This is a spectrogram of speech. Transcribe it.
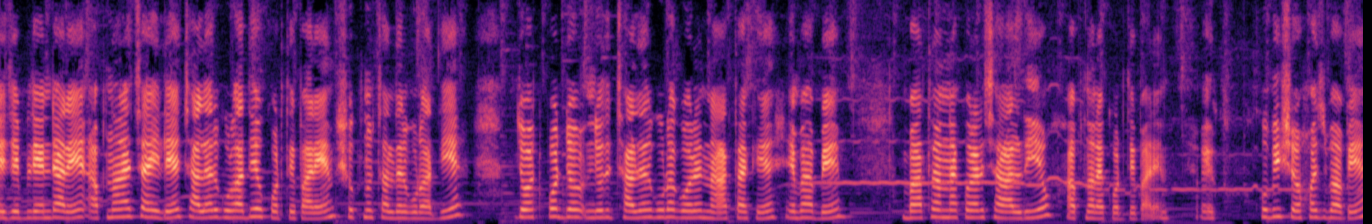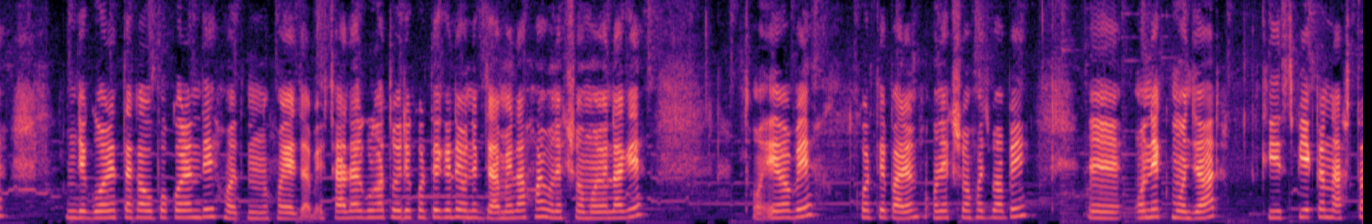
এই যে ব্লেন্ডারে। আপনারা চাইলে চালের গুঁড়া দিয়েও করতে পারেন, শুকনো চালের গুঁড়া দিয়ে। জটপট যদি চালের গুঁড়া করে না থাকে, এভাবে ভাত রান্না করার চাল দিয়েও আপনারা করতে পারেন। খুবই সহজভাবে যে গড়ের থাকা উপকরণ দিয়ে হয়ে যাবে। চালের গুঁড়া তৈরি করতে গেলে অনেক ঝামেলা হয়, অনেক সময় লাগে। তো এভাবে করতে পারেন। অনেক সহজভাবে অনেক মজার ক্রিসপি একটা নাস্তা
